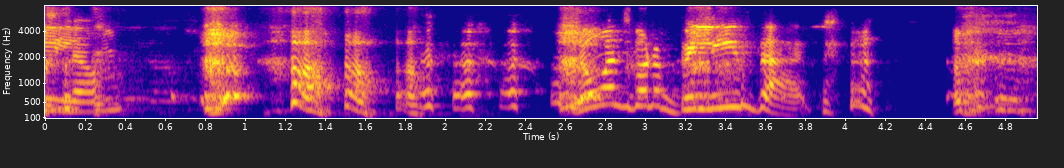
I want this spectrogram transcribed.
Neelam. No one's going to believe that.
